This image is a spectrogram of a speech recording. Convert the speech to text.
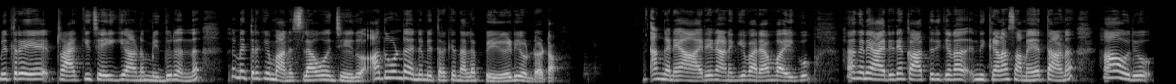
മിത്രയെ ട്രാക്ക് ചെയ്യുകയാണ് മിഥുനെന്ന് മിത്രയ്ക്ക് മനസ്സിലാവുകയും ചെയ്തു. അതുകൊണ്ട് തന്നെ മിത്രയ്ക്ക് നല്ല പേടിയുണ്ട് കേട്ടോ. അങ്ങനെ ആര്യനാണെങ്കിൽ വരാൻ വൈകും. അങ്ങനെ ആര്യനെ കാത്തിരിക്കണ നിൽക്കണ സമയത്താണ് ആ ഒരു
